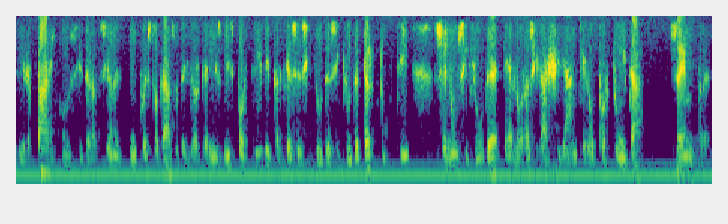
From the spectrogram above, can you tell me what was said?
dire, pari considerazione in questo caso degli organismi sportivi, perché se si chiude si chiude per tutti, se non si chiude e allora si lasci anche l'opportunità sempre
